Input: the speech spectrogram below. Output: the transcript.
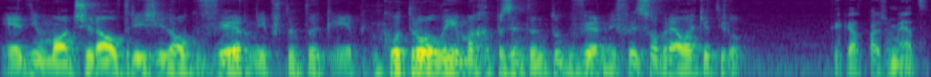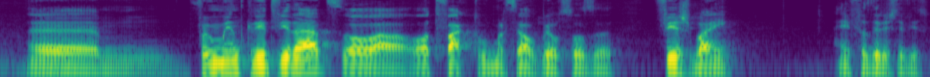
é de um modo geral dirigida ao governo e, portanto, encontrou ali uma representante do governo e foi sobre ela que atirou. Ricardo Pajamete, uh, foi um momento de criatividade ou, ou, de facto o Marcelo Rebelo Souza fez bem em fazer este aviso?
